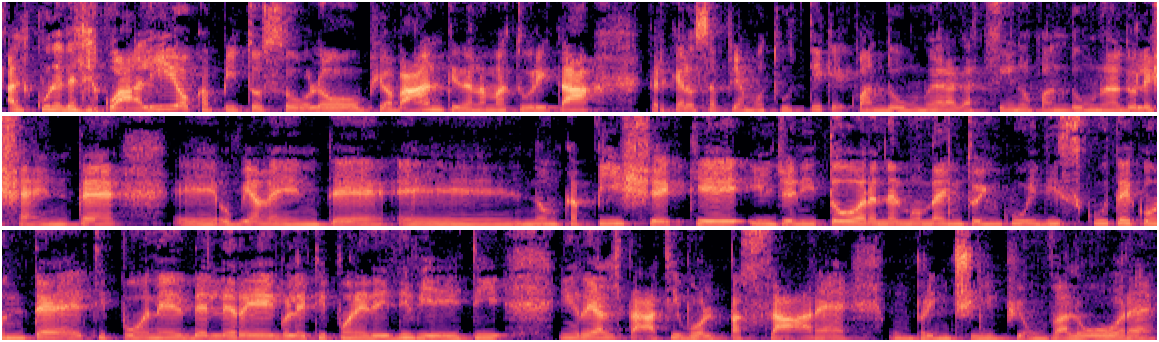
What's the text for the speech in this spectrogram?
alcune delle quali ho capito solo più avanti nella maturità, perché lo sappiamo tutti che quando uno è ragazzino, quando uno è adolescente, eh, ovviamente eh, non capisce che il genitore nel momento in cui discute con te, ti pone delle regole, ti pone dei divieti, in realtà ti vuol passare un principio principio, un valore,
